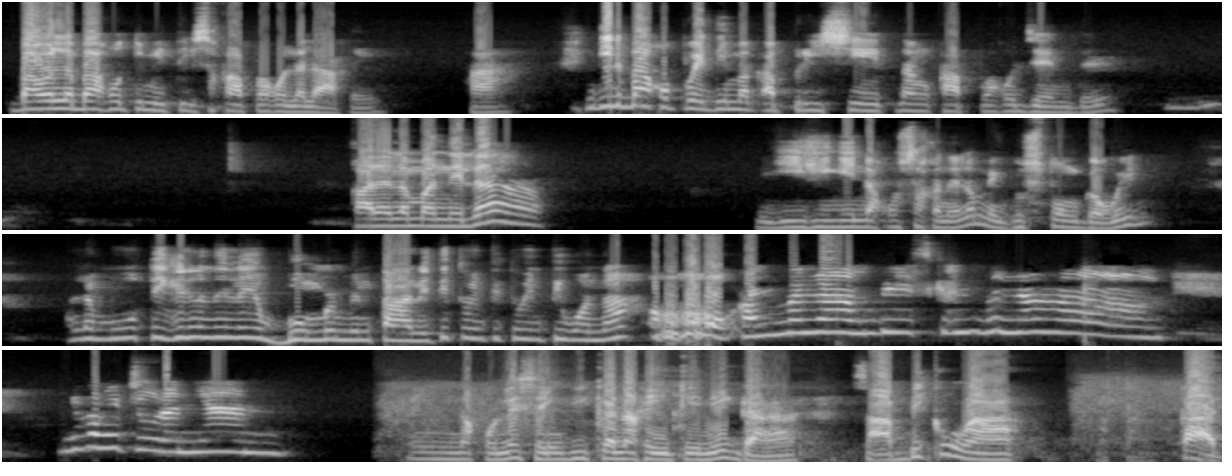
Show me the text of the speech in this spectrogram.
Bawal na ba akong tumitig sa kapwa ko lalaki? Ha? Hindi na ba ako pwede mag-appreciate ng kapwa ko gender? Kala naman nila, nagihingin ako sa kanila, may gustong gawin. Alam mo, tigil na nila yung boomer mentality, 2021 na. Oo, oh, kalma lang, bes, kalma lang. Ano bang itsura niyan? Ay, naku, Les, hindi ka nakikinig, ha? Sabi ko nga, matangkad,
